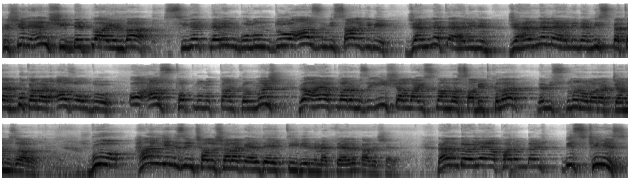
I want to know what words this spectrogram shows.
kışın en şiddetli ayında sineklerin bulunduğu az misal gibi cennet ehlinin cehennem ehline nispeten bu kadar az olduğu o az topluluktan kılmış ve ayaklarımızı inşallah İslam'da sabit kılar ve Müslüman olarak canımızı alır. Bu hangimizin çalışarak elde ettiği bir nimet değerli kardeşlerim. Ben böyle yaparım ben biz kimiz?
